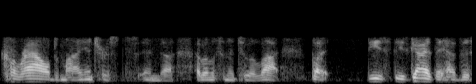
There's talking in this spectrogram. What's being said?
corralled my interests, and uh, I've been listening to a lot. But these these guys, they have this,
